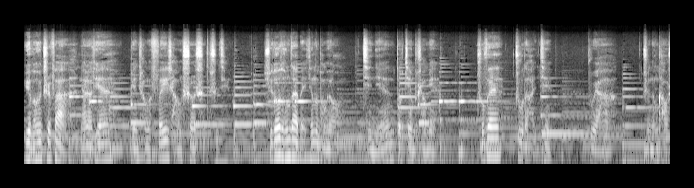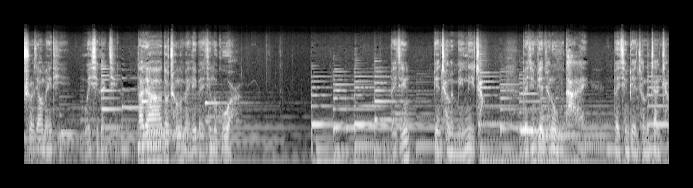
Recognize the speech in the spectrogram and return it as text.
约朋友吃饭聊聊天，变成了非常奢侈的事情。许多同在北京的朋友，几年都见不上面，除非住得很近，不然啊，只能靠社交媒体维系感情。大家都成了美丽北京的孤儿，北京变成了名利场，北京变成了舞台，北京变成了战场。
